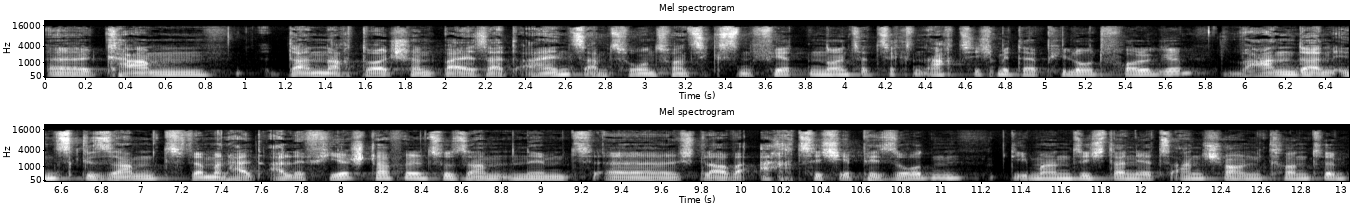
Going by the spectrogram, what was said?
äh, kam dann nach Deutschland bei Sat 1 am 22.04.1986 mit der Pilotfolge. Waren dann insgesamt, wenn man halt alle vier Staffeln zusammennimmt, äh, ich glaube 80 Episoden, die man sich dann jetzt anschauen konnte.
